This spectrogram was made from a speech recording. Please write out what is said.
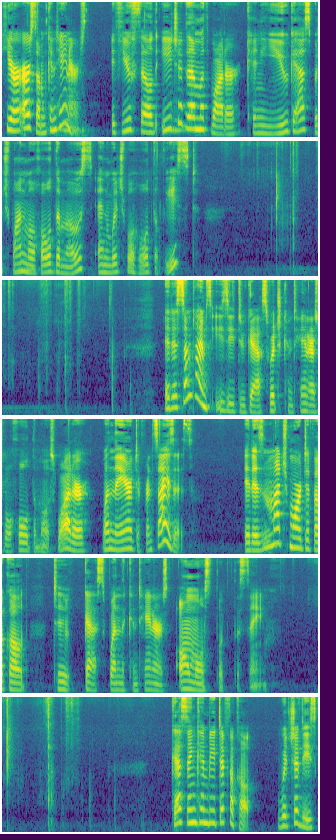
Here are some containers. If you filled each of them with water, can you guess which one will hold the most and which will hold the least? It is sometimes easy to guess which containers will hold the most water when they are different sizes. It is much more difficult to guess when the containers almost look the same. Guessing can be difficult. Which of these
